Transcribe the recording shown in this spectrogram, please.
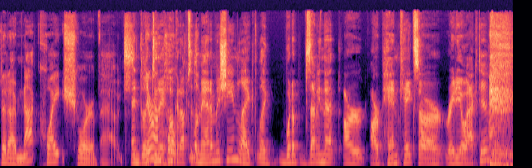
that I'm not quite sure about. And like, do they pol- hook it up to Look, the mana machine? Like, like what does that mean that our our pancakes are radioactive?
